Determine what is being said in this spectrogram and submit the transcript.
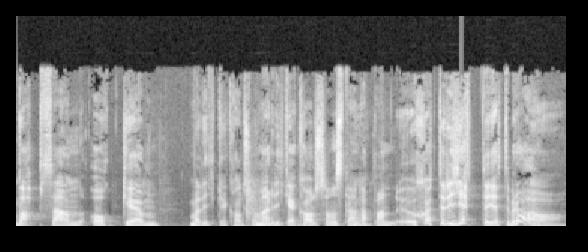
Babsan och eh, Marika Karlsson. Marika Karlsson, standupan, eh, skötte det jätte, jättebra. Ja.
